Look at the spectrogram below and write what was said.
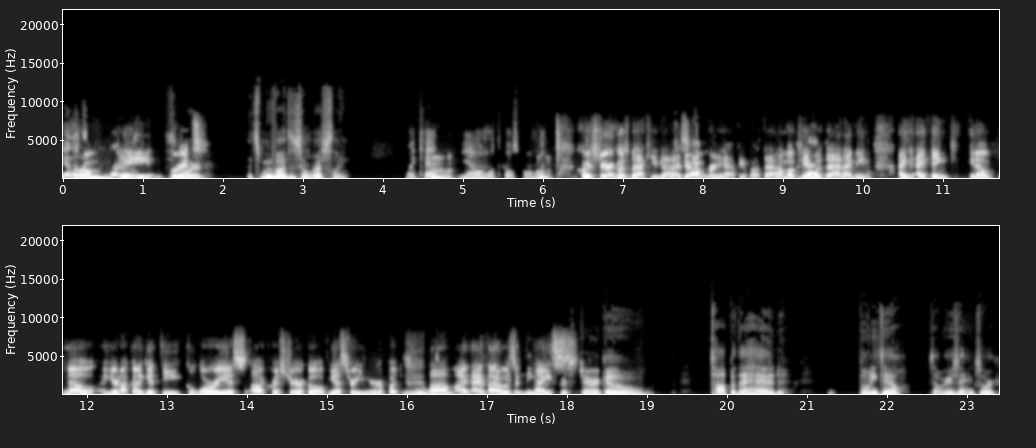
Yeah, let's. from all right. Bay Brit. Sword. Let's move on to some wrestling. My cat Hmm. meowing. What the hell's going on? Chris Jericho's back, you guys. I'm pretty happy about that. I'm okay Yeah. with that. I mean, I, I think, you know, no, you're not going to get the glorious uh, Chris Jericho of yesteryear, but um, I, I thought it was a nice. Chris Jericho top of the head ponytail. Is that what you're saying, Sorg?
